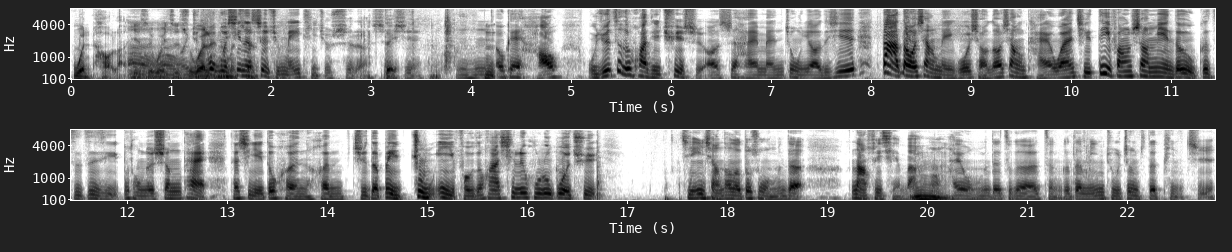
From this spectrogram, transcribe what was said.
问号了，也是未知数。通过新的社群媒体就是了，是不是？嗯哼，OK，好，我觉得这个话题确实啊是还蛮重要的。其实大到像美国，小到像台湾，其实地方上面都有各自自己不同的生态，但是也都很很值得被注意。否则的话，稀里糊涂过去，其实影响到的都是我们的纳税钱吧，嗯，还有我们的这个整个的民主政治的品质。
